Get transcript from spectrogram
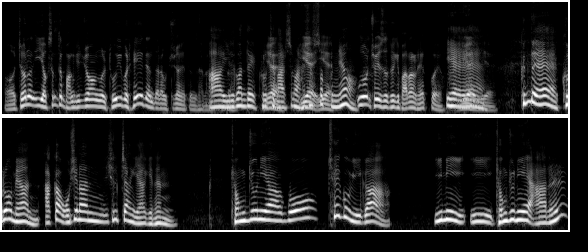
어 저는 이 역성특 방지 조항을 도입을 해야 된다라고 주장했던 사람. 아 일관되게 그렇게 예. 말씀을 예, 예. 하셨었군요. 예. 의원총회에서 그렇게 발언을 했고요. 예. 예. 근데 그러면 아까 오신환 실장 이야기는 경준이하고 최고위가 이미 이 경준이의 안을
